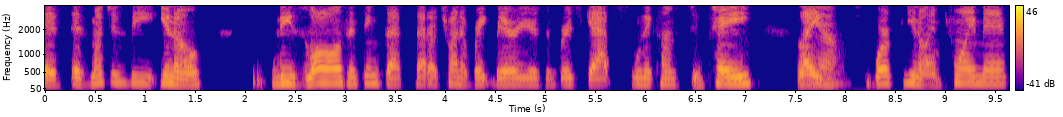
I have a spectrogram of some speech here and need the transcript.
as as much as the you know these laws and things that that are trying to break barriers and bridge gaps when it comes to pay like yeah. work, you know, employment,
